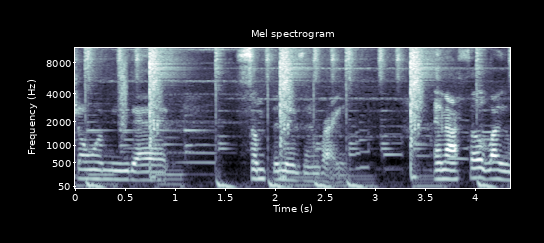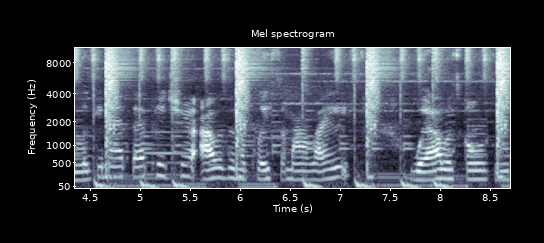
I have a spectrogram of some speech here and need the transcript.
showing me that something isn't right. And I felt like looking at that picture, I was in a place in my life where I was going through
